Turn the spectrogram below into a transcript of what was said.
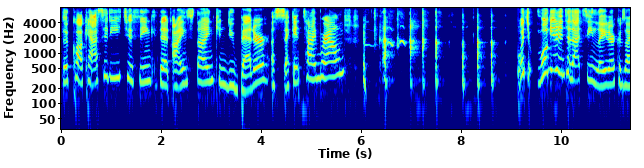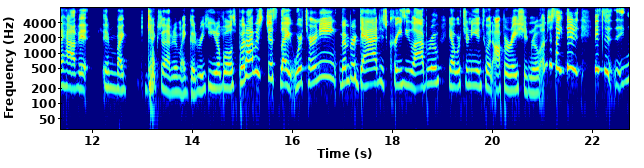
the caucasity to think that Einstein can do better a second time round. Which we'll get into that scene later because I have it in my actually I have in my good reheatables. But I was just like, we're turning. Remember, Dad, his crazy lab room? Yeah, we're turning into an operation room. I'm just like, there. This is no.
